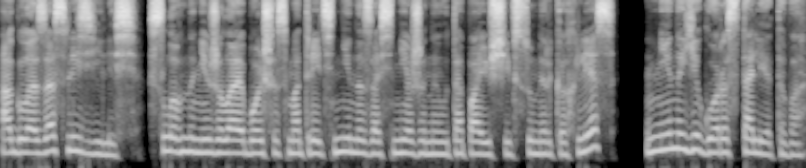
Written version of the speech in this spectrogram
а глаза слезились, словно не желая больше смотреть ни на заснеженный утопающий в сумерках лес, ни на Егора Столетова.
